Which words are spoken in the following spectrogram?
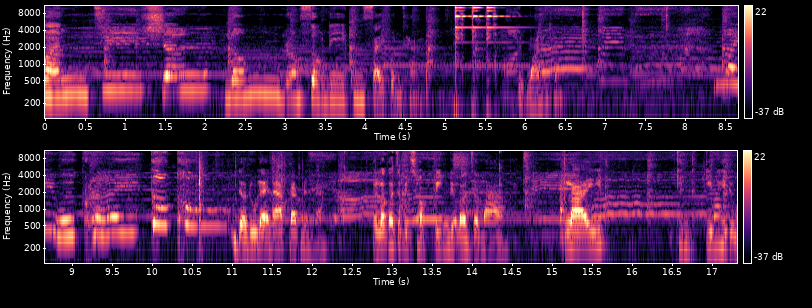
วันที่ฉันล้มลงสวัสดีคุณสายฝนค่ะ Good morning ค่ะ ไม่ว่าใครก็คง เดี๋ยวดูแลหน้าแป๊บหนึ่งนะ เดี๋ยวเราก็จะไปช้อปปิ้ง เดี๋ยวเราจะมาไลฟ์กินกินให้ดู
